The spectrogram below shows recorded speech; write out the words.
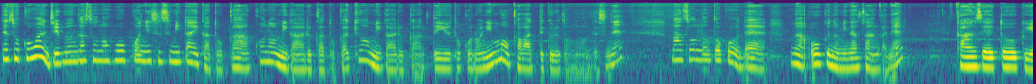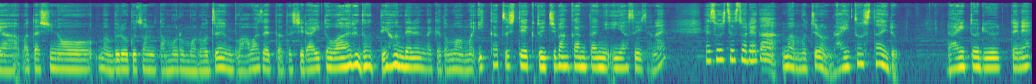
でそこは自分がその方向に進みたいかとか好みがあるかとか興味があるかっていうところにも変わってくると思うんですね。まあそんなところで、まあ、多くの皆さんがね完成トークや私の、まあ、ブログその他もろもろ全部合わせて私ライトワールドって呼んでるんだけども、まあ、一括していくと一番簡単に言いやすいじゃない？えそしてそれが、まあ、もちろんライトスタイル。ライト流ってね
